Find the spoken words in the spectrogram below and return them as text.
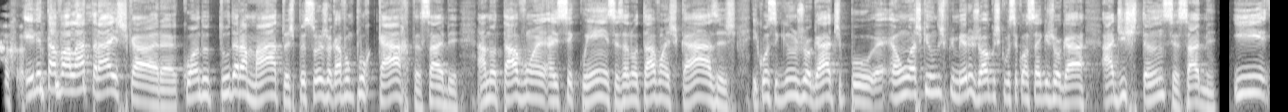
ele tava lá atrás, cara, quando tudo era mato, as pessoas jogavam por carta, sabe? Anotavam as sequências, anotavam as casas e conseguiam jogar, tipo, é um, acho que um dos primeiros jogos que você consegue jogar à distância, sabe? E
